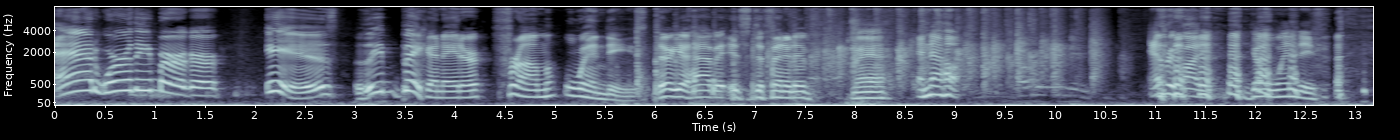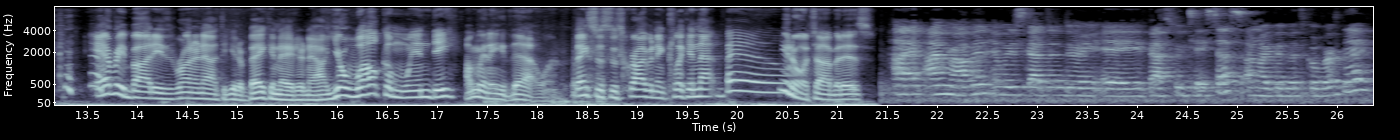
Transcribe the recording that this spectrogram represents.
ad-worthy burger is the Baconator from Wendy's. There you have it. It's definitive. man, and now everybody go Wendy's. Everybody's running out to get a baconator now. You're welcome, Wendy. I'm gonna eat that one. Thanks for subscribing and clicking that bell. You know what time it is. Hi, I'm Robin, and we just got done doing a fast food taste test on my good mythical birthday.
